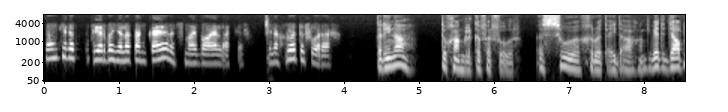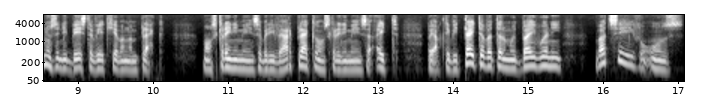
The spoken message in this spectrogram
Dankie dat ek weer by julle kan kuier. Dit is my baie lekker en 'n groot voorreg. Tarina, toeganklike vervoer is so 'n groot uitdaging. Jy weet dit help nie ons in die beste wetgewing in plek. Maar ons kry nie mense by die werkplekke, ons kry nie mense uit by aktiwiteite wat hulle moet bywoon nie. Wat sê jy vir ons?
